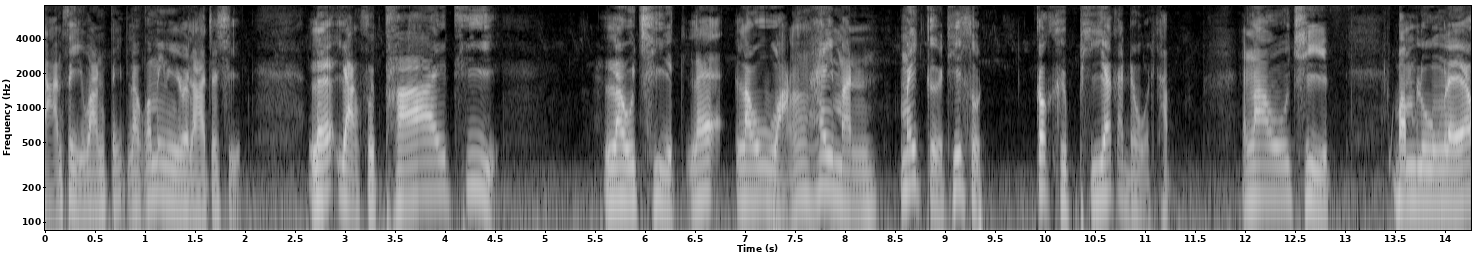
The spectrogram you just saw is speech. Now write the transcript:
สามสี่วันติด เราก็ไม่มีเวลาจะฉีด และอย่างสุดท้ายที่เราฉีดและเราหวังให้มันไม่เกิดที่สุดก็คือเพี้ยกระโดดครับ เราฉีดบำรุงแล้ว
